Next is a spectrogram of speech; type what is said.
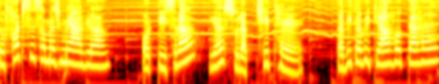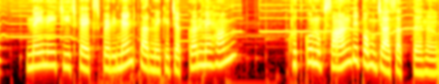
तो फट से समझ में आ गया। और तीसरा, यह सुरक्षित है। कभी कभी क्या होता है नई नई चीज़ का एक्सपेरिमेंट करने के चक्कर में हम खुद को नुकसान भी पहुँचा सकते हैं,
